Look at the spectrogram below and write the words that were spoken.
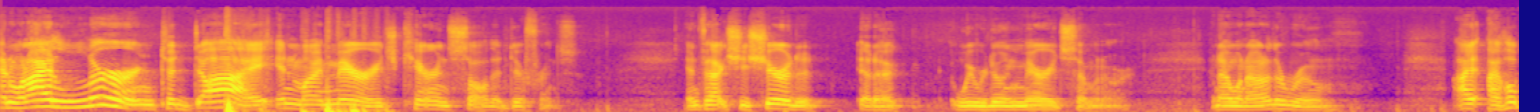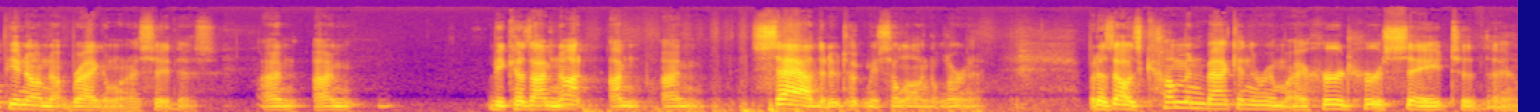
And when I learned to die in my marriage, Karen saw the difference. In fact, she shared it at a, we were doing marriage seminar. And I went out of the room. I, I hope you know I'm not bragging when I say this. I'm, I'm, because I'm not, I'm, I'm sad that it took me so long to learn it. But as I was coming back in the room, I heard her say to them,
